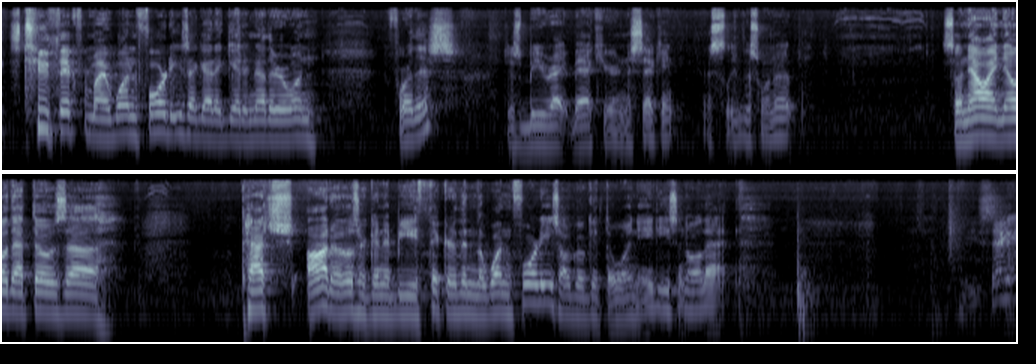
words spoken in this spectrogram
It's too thick for my 140s. I got to get another one for this. Just be right back here in a second. Let's leave this one up. So now I know that those uh, patch autos are going to be thicker than the 140s. I'll go get the 180s and all that. second.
